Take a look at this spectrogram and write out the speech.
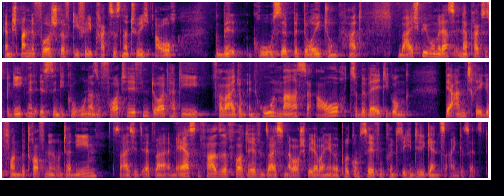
Ganz spannende Vorschrift, die für die Praxis natürlich auch große Bedeutung hat. Ein Beispiel, wo mir das in der Praxis begegnet ist, sind die Corona-Soforthilfen. Dort hat die Verwaltung in hohem Maße auch zur Bewältigung der Anträge von betroffenen Unternehmen, sei es jetzt etwa im ersten Phase Soforthilfen, sei es dann aber auch später bei den Überbrückungshilfen, künstliche Intelligenz eingesetzt.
